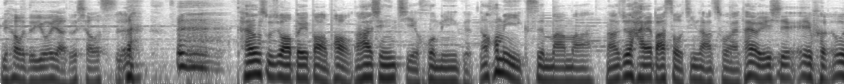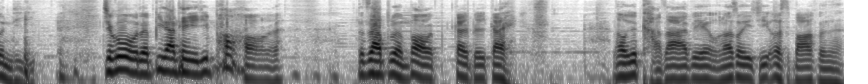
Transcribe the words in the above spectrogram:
你看我的优雅都消失了。他用塑胶杯帮我泡，然后他先解后面一个，然后后面一个是妈妈，然后就还要把手机拿出来，他有一些 app 的问题。结果我的冰拿铁已经泡好了，但是他不能帮我盖杯盖，然后我就卡在那边。我那时候已经二十八分了，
